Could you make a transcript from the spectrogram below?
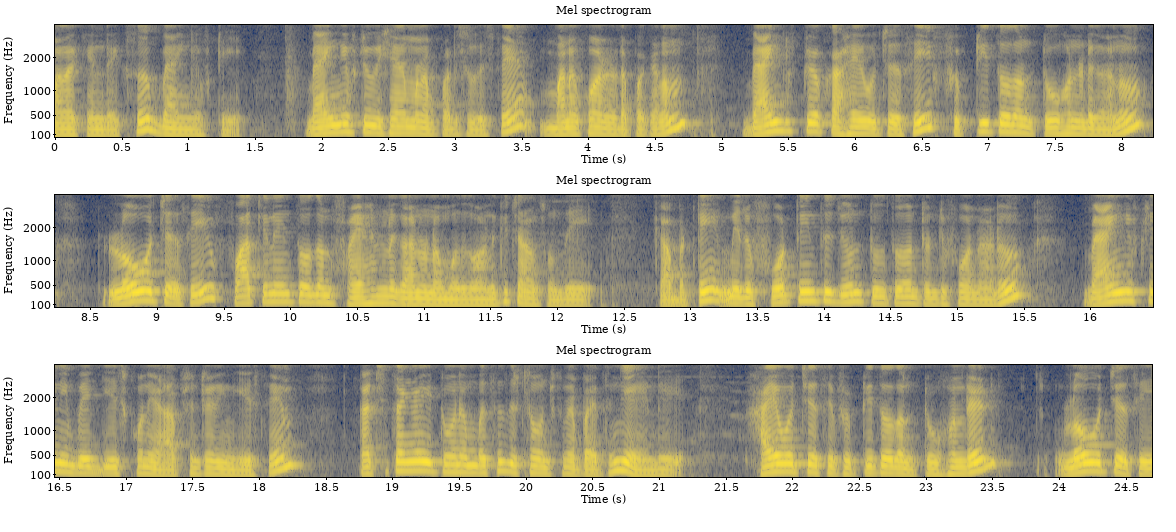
మనకి index bank Nifty. Bank Nifty విషయాన్ని మనం పరిశీలిస్తే మనకు డేటా ప్రకారం బ్యాంక్ నిఫ్టీ యొక్క హై వచ్చేసి ఫిఫ్టీ థౌసండ్ టూ హండ్రెడ్ గాను లో వచ్చేసి forty nine thousand five hundred గాను నమోదు కావడానికి ఛాన్స్ ఉంది. కాబట్టి మీరు fourteenth June two thousand twenty four నాడు బ్యాంక్ నిఫ్టీని బేస్ చేసుకొని ఆప్షన్ ట్రేడింగ్ చేస్తే ఖచ్చితంగా ఈ టూ నెంబర్స్ దృష్టిలో ఉంచుకునే ప్రయత్నం చేయండి. హై వచ్చేసి ఫిఫ్టీ థౌసండ్ టూ హండ్రెడ్లో వచ్చేసి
